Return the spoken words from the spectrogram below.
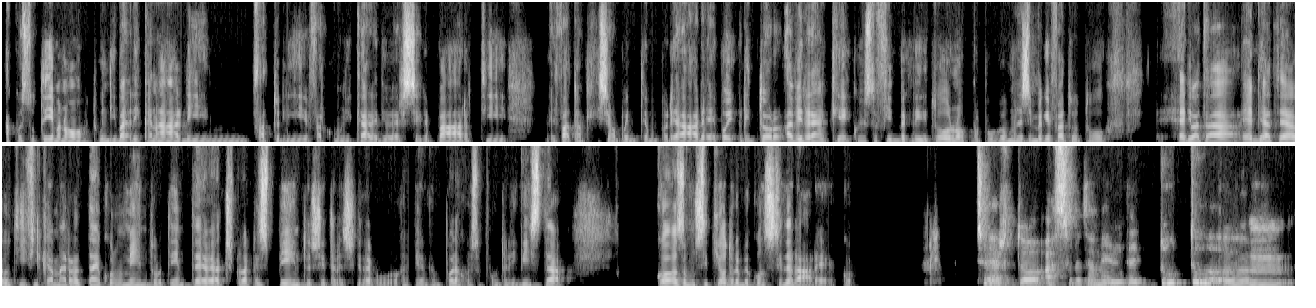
a questo tema, no? quindi vari canali, il fatto di far comunicare diversi reparti, il fatto anche che siano poi in tempo reale, e poi ritor- avere anche questo feedback di ritorno, proprio come l'esempio che hai fatto tu, è arrivata, è avviata la notifica, ma in realtà in quel momento l'utente ha il cellulare spento, eccetera, eccetera, volevo capire anche un po' da questo punto di vista cosa un CTO dovrebbe considerare, ecco. Certo, assolutamente. Tutto, um,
